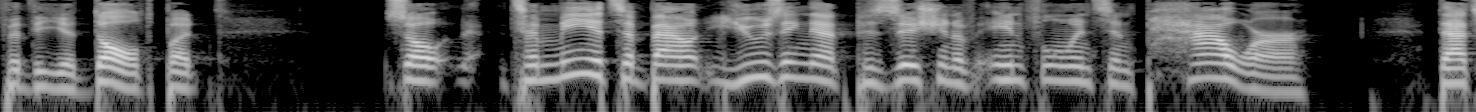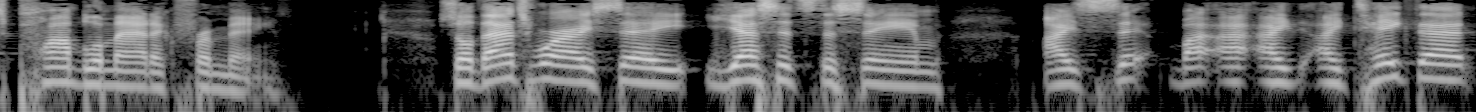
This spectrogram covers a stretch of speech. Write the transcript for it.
for the adult, but so to me it's about using that position of influence and power that's problematic for me. So that's where I say yes it's the same I say, but I, I, take that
